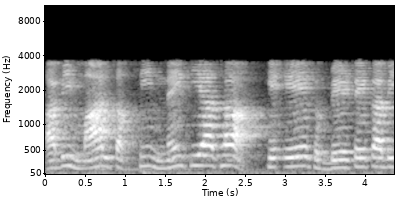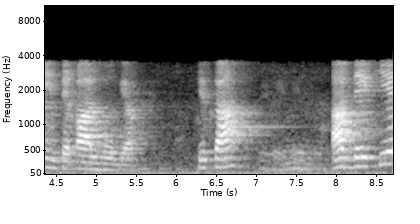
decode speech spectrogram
ابھی مال تقسیم نہیں کیا تھا کہ ایک بیٹے کا بھی انتقال ہو گیا۔ کس کا؟ اب دیکھیے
